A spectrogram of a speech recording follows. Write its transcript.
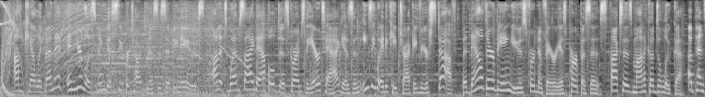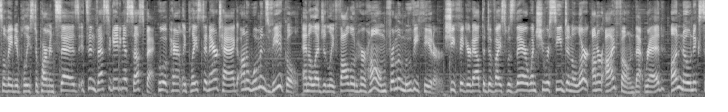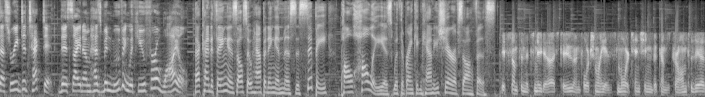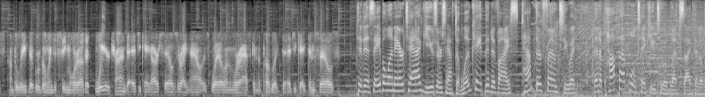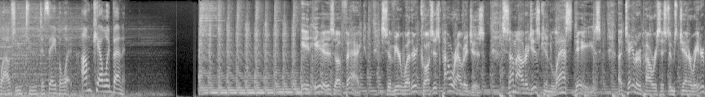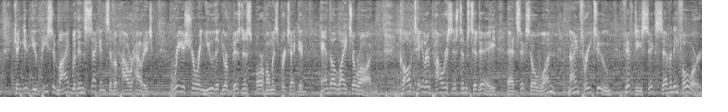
I'm Kelly Bennett, and you're listening to Super Talk Mississippi News. On its website, Apple describes the AirTag as an easy way to keep track of your stuff, but now they're being used for nefarious purposes. Fox's Monica DeLuca. A Pennsylvania police department says it's investigating a suspect who apparently placed an AirTag on a woman's vehicle and allegedly followed her home from a movie theater. She figured out the device was there when she received an alert on her iPhone that read, Unknown accessory detected. This item item has been moving with you for a while. That kind of thing is also happening in Mississippi. Paul Hawley is with the Rankin County Sheriff's Office. It's something that's new to us too. Unfortunately, as more attention becomes drawn to this, I believe that we're going to see more of it. We are trying to educate ourselves right now as well, and we're asking the public to educate themselves. To disable an AirTag, users have to locate the device, tap their phone to it, then a pop up will take you to a website that allows you to disable it. I'm Kelly Bennett. It is a fact. Severe weather causes power outages. Some outages can last days. A Taylor Power Systems generator can give you peace of mind within seconds of a power outage, reassuring you that your business or home is protected and the lights are on. Call Taylor Power Systems today at 601 932 5674.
